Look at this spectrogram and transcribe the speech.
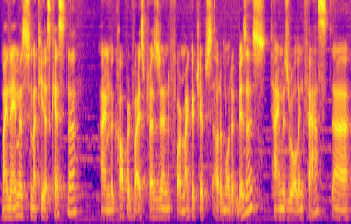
My name is Matthias Kaestner. I'm the Corporate Vice President for Microchip's automotive business. Time is rolling fast. Uh,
